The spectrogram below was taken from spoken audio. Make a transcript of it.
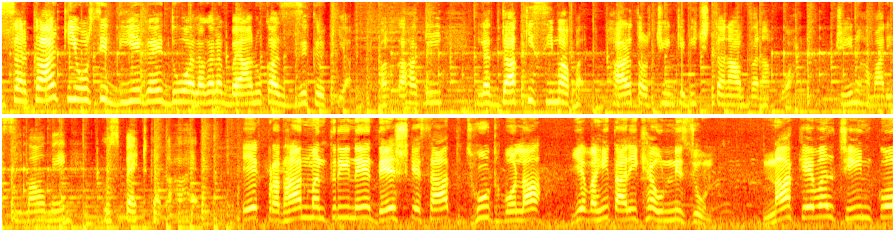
सरकार की ओर से दिए गए दो अलग अलग बयानों का ज़िक्र किया और कहा कि लद्दाख की सीमा पर भारत और चीन के बीच तनाव बना हुआ है। चीन हमारी सीमाओं में घुसपैठ कर रहा है। एक प्रधानमंत्री ने देश के साथ झूठ बोला, ये वही तारीख है 19 जून। ना केवल चीन को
